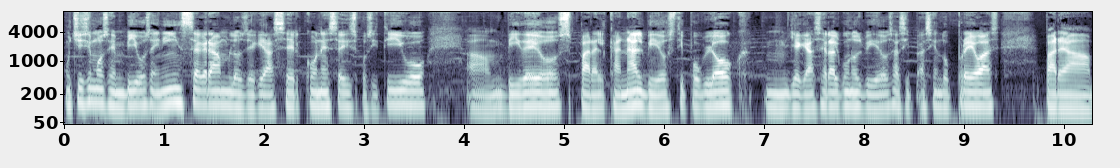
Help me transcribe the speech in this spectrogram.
muchísimos envíos en Instagram, los llegué a hacer con ese dispositivo, videos para el canal, videos tipo blog, mm, llegué a hacer algunos videos así haciendo pruebas para,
